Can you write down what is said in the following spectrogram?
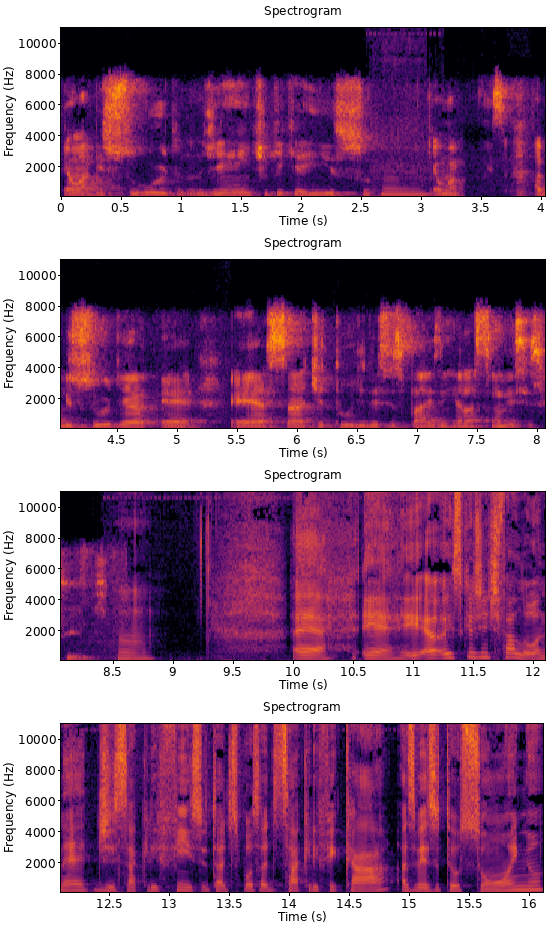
É um absurdo. Gente, o que, que é isso? Hum. É uma coisa absurda é, é, essa atitude desses pais em relação a esses filhos. Hum. É, é, é isso que a gente falou, né? De sacrifício, tá disposto a sacrificar, às vezes, o teu sonho,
